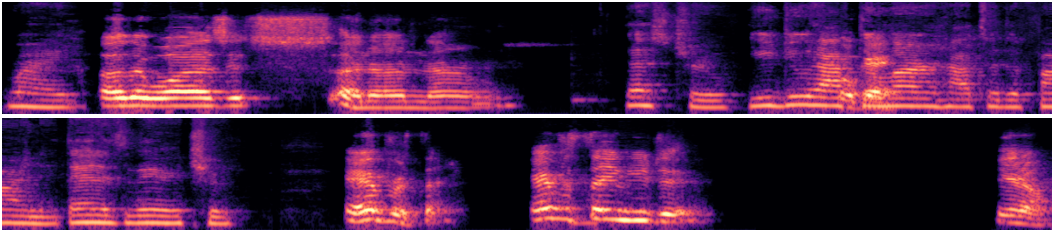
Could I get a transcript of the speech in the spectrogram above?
Right. Otherwise, it's an unknown. That's true. You do have okay. to learn how to define it. That is very true. Everything, everything you do. You know,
